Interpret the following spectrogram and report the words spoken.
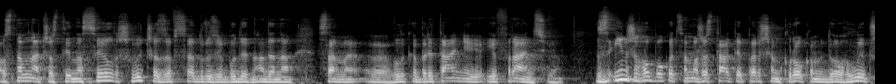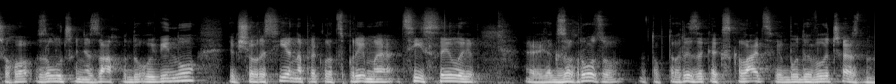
основна частина сил швидше за все, друзі, буде надана саме е, Великобританією і Францією. З іншого боку, це може стати першим кроком до глибшого залучення заходу у війну, якщо Росія, наприклад, сприйме ці сили е, як загрозу, тобто ризик ескалації буде величезним.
